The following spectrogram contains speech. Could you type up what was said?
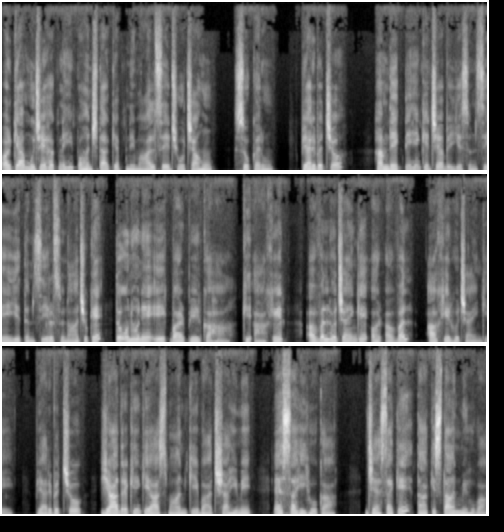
اور کیا مجھے حق نہیں پہنچتا کہ اپنے مال سے جو چاہوں، سو کروں۔ پیارے بچوں، ہم دیکھتے ہیں کہ جب یہ سنسی یہ تمصیل سنا چکے، تو انہوں نے ایک بار پھر کہا کہ آخر اول ہو جائیں گے اور اول آخر ہو جائیں گے۔ پیارے بچوں، یاد رکھیں کہ آسمان کی بادشاہی میں ایسا ہی ہوگا، جیسا کہ پاکستان میں ہوا۔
